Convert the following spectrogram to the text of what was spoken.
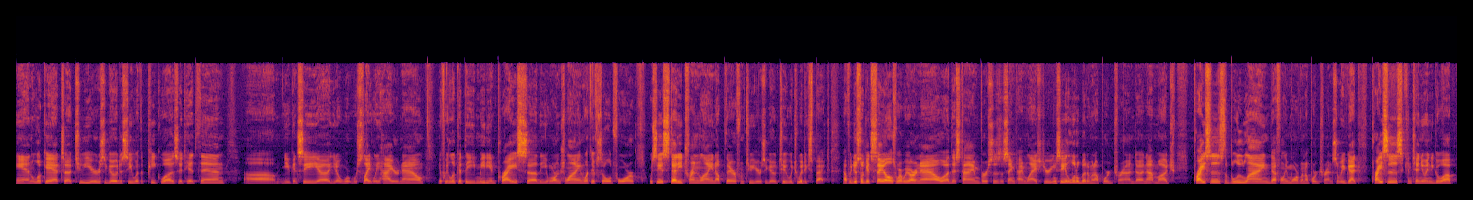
and look at uh, two years ago to see what the peak was, it hit then. Um, you can see, uh, you know, we're, we're, slightly higher now. If we look at the median price, uh, the orange line, what they've sold for, we see a steady trend line up there from two years ago too, which we'd expect. Now, if we just look at sales where we are now, uh, this time versus the same time last year, you can see a little bit of an upward trend, uh, not much. Prices, the blue line, definitely more of an upward trend. So we've got prices continuing to go up.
